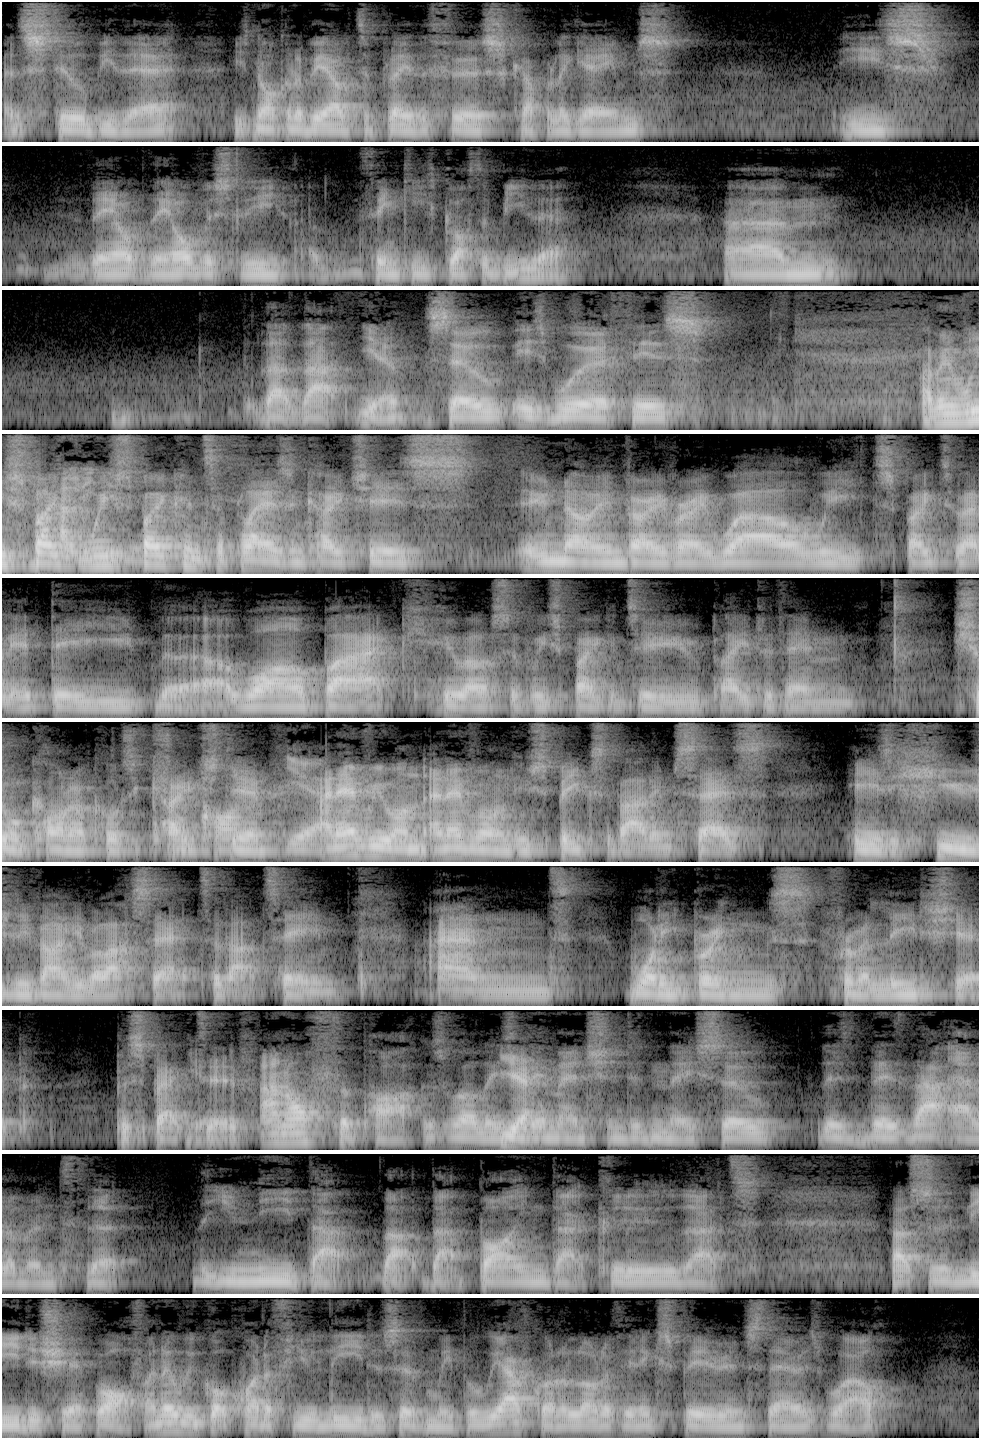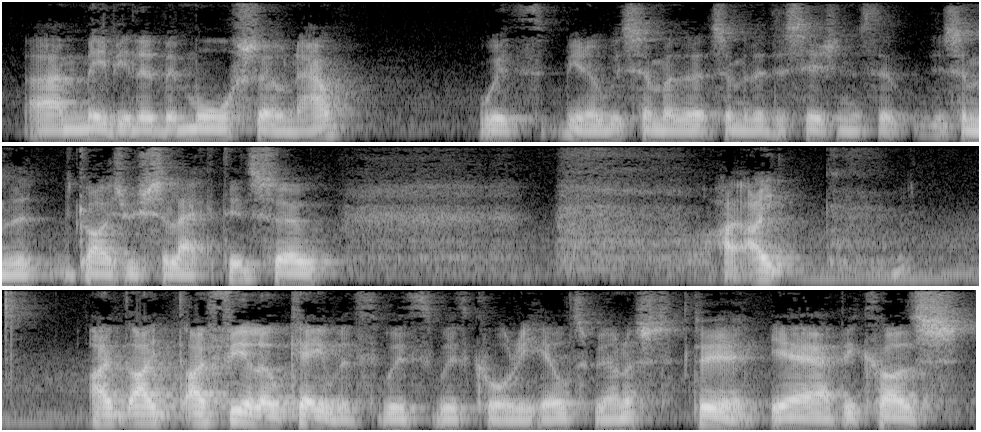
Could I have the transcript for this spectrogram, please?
and still be there he's not going to be able to play the first couple of games he's they they obviously think he's got to be there um, that that you know so his worth is I mean, we've spoken we've spoken to players and coaches who know him very very well. We spoke to Elliot Dee uh, while back. Who else have we spoken to? Who played with him? Sean Connor, of course, who coached Connor, him. yeah. And everyone and everyone who speaks about him says he is a hugely valuable asset to that team, and what he brings from a leadership perspective. and off the park as well. They, Yeah. they mentioned, didn't they? So there's there's that element that that you need that that that bind, that glue, that that sort of leadership off. I know we've got quite a few leaders, haven't we? But we have got a lot of inexperience there as well. Um, maybe a little bit more so now with you know with some of the some of the decisions that some of the guys we've selected. So I. I I, I, feel okay with, with, with Cory Hill, to be honest. Do you? Yeah, because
